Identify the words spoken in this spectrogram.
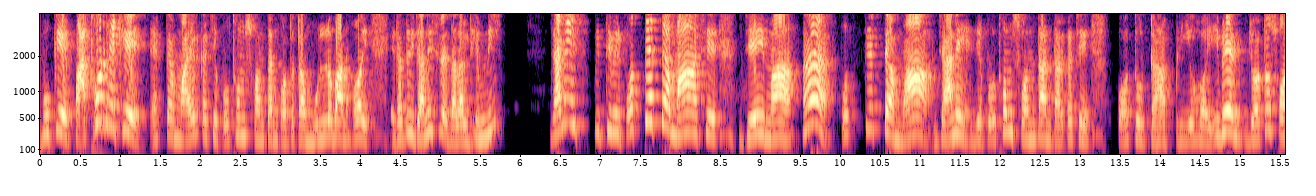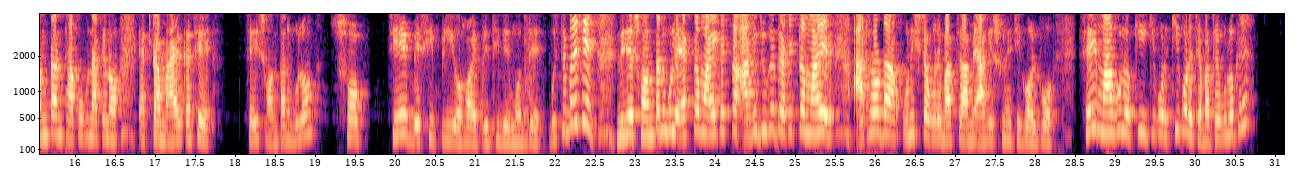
বুকে পাথর রেখে একটা মায়ের কাছে প্রথম সন্তান কতটা মূল্যবান হয়, এটা তুই জানিস রে দালাল ঢেমনি? জানিস পৃথিবীর প্রত্যেকটা মা আছে, যেই মা হ্যাঁ প্রত্যেকটা মা জানে যে প্রথম সন্তান তার কাছে কতটা প্রিয় হয়। ইভেন যত সন্তান থাকুক না কেন, একটা মায়ের কাছে সেই সন্তানগুলো সবচেয়ে বেশি প্রিয় হয় পৃথিবীর মধ্যে। বুঝতে পেরেছিস? নিজের সন্তানগুলো একটা মায়ের, একটা আগে যুগে তো এক একটা মায়ের আঠারোটা, উনিশটা করে বাচ্চা আমি আগে শুনেছি গল্প। সেই মাগুলো কি কি করে, কি করেছে বাচ্চাগুলোকে?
